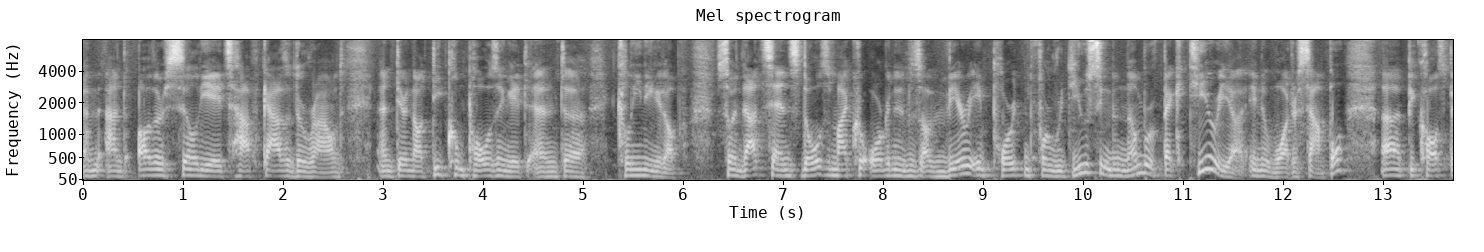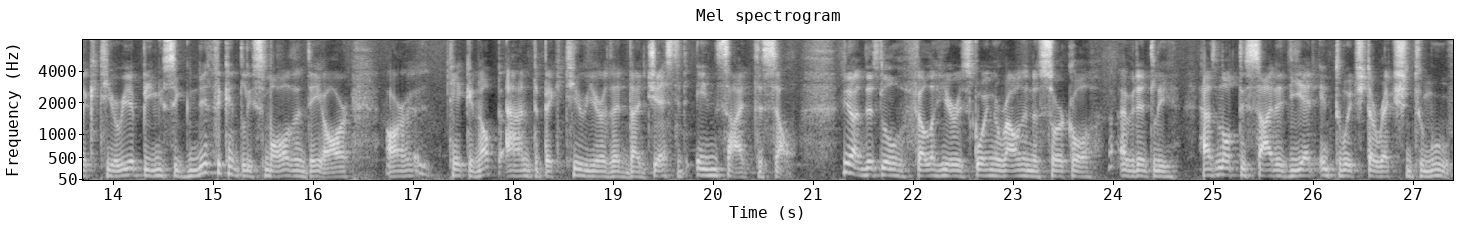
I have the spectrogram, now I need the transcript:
um, and other ciliates have gathered around and they're now decomposing it and uh, cleaning it up. So in that sense those microorganisms are very important for reducing the number of bacteria in a water sample uh, because bacteria being significantly smaller than they are are taken up and the bacteria are then digested inside the cell. Yeah, this little fella here is going around in a circle evidently has not decided yet into which direction to move.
